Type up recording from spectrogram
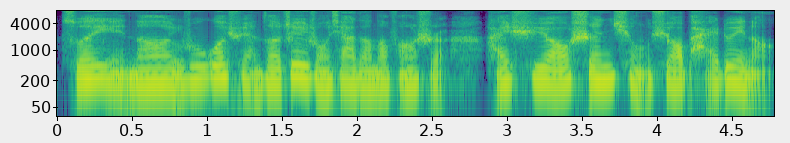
所以呢，如果选择这种下葬的方式，还需要申请，需要排队呢。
